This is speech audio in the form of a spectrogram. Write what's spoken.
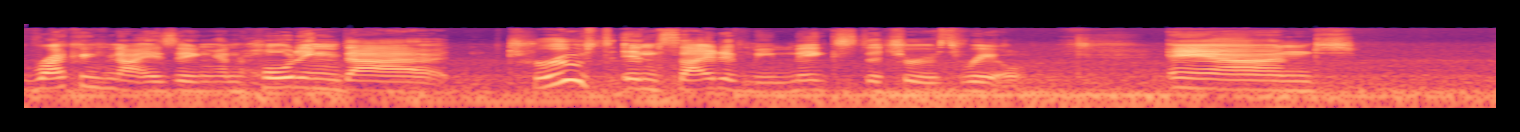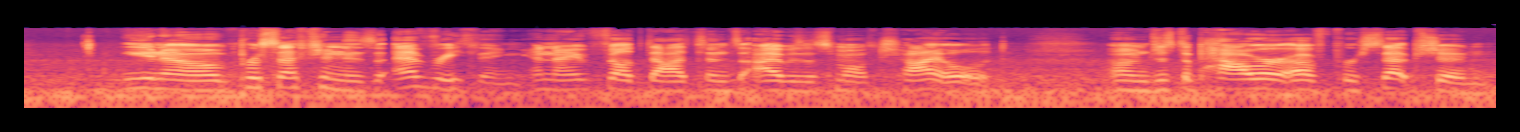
recognizing and holding that truth inside of me makes the truth real. And, you know, perception is everything. And I've felt that since I was a small child. Um, just the power of perception.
